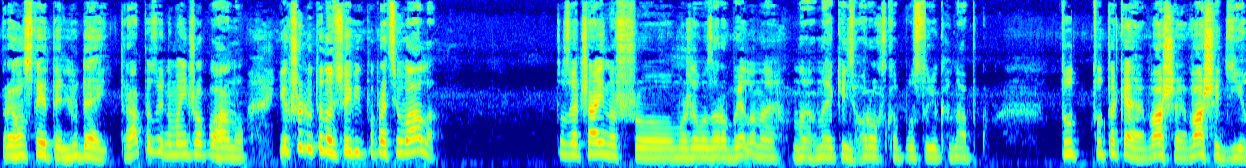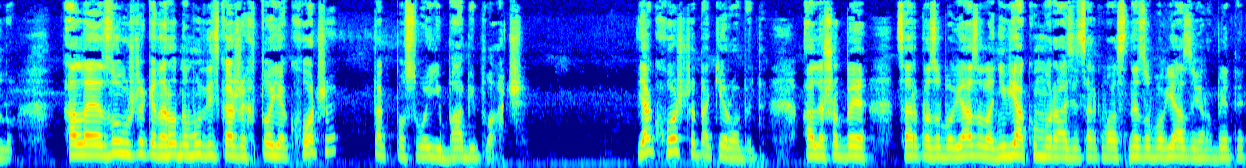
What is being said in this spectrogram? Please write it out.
Пригостити людей трапезою немає нічого поганого. Якщо людина всій вік попрацювала, то звичайно, що можливо заробила на, на, на якийсь горох з капустою канапку. Тут, тут таке ваше, ваше діло. Але знову ж таки народна мудрість каже, хто як хоче, так по своїй бабі плаче. Як хочете, так і робите. Але щоб церква зобов'язала, ні в якому разі церква вас не зобов'язує робити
